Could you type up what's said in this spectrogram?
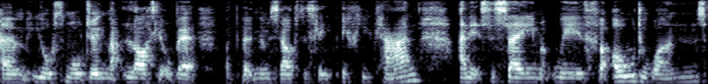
um, you're small doing that last little bit of putting themselves to sleep if you can. And it's the same with for older ones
